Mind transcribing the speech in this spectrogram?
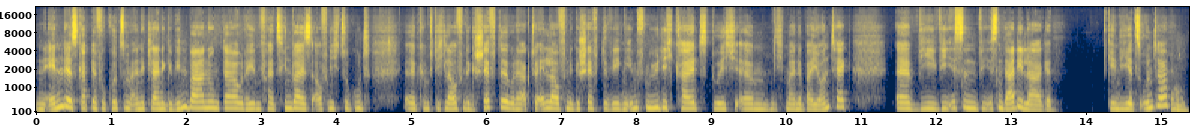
ein Ende? Es gab ja vor kurzem eine kleine Gewinnwarnung da oder jedenfalls Hinweis auf nicht so gut äh, künftig laufende Geschäfte oder aktuell laufende Geschäfte wegen Impfmüdigkeit durch, ähm, ich meine, BioNTech. Äh, wie, wie, ist denn, wie ist denn da die Lage? Gehen die jetzt unter? Hm.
